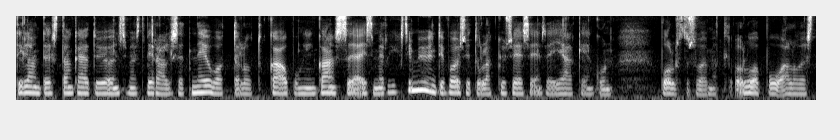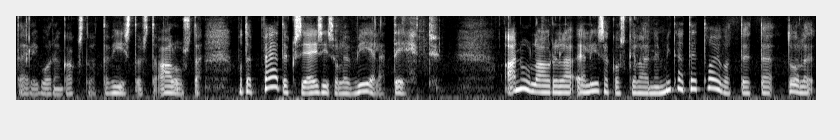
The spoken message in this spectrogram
tilanteesta on käyty jo ensimmäiset viralliset neuvottelut kaupungin kanssa ja esimerkiksi myynti voisi tulla kyseeseen sen jälkeen, kun puolustusvoimat luopuu alueesta eli vuoden 2015 alusta. Mutta päätöksiä ei siis ole vielä tehty. Anu Laurila ja Liisa Koskelainen, mitä te toivotte, että tuolle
